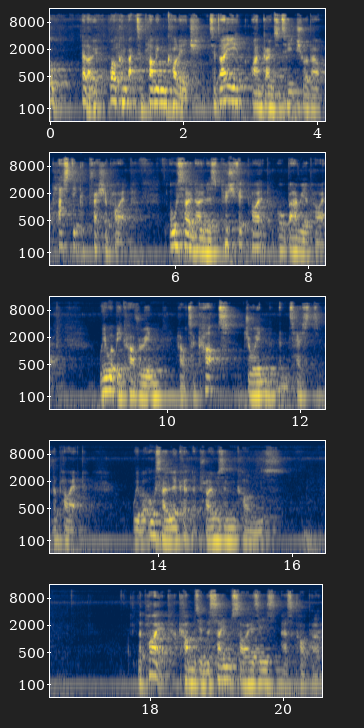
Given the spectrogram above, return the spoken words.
Oh, hello, welcome back to Plumbing College. Today I'm going to teach you about plastic pressure pipe, also known as push fit pipe or barrier pipe. We will be covering how to cut, join and test the pipe. We will also look at the pros and cons. The pipe comes in the same sizes as copper.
